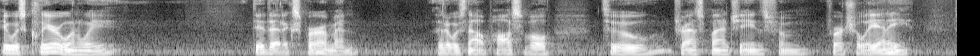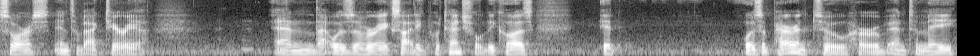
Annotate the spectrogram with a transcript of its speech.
It was clear when we did that experiment that it was now possible to transplant genes from virtually any source into bacteria. And that was a very exciting potential because it was apparent to Herb and to me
